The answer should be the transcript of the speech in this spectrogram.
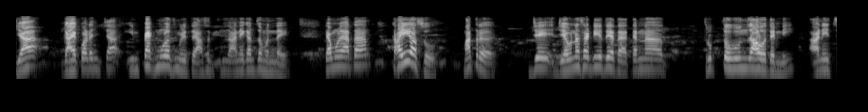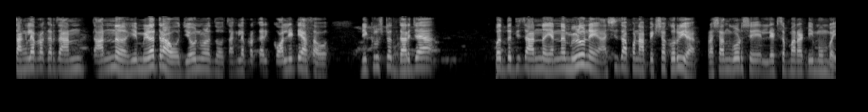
या गायकवाडांच्या इम्पॅक्टमुळेच मिळतंय असं अनेकांचं म्हणणं आहे. त्यामुळे आता काही असो मात्र जे जेवणासाठी इथे येतात त्यांना तृप्त होऊन जावं त्यांनी. आणि चांगल्या प्रकारचं अन्न अन्न हे मिळत राहावं जेवण मिळत राहावं चांगल्या प्रकारे क्वालिटी असावं निकृष्ट दर्जा पद्धतीचं अन्न यांना मिळू नये अशीच आपण अपेक्षा करूया. प्रशांत गोडसे लेट्सअप मराठी मुंबई.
